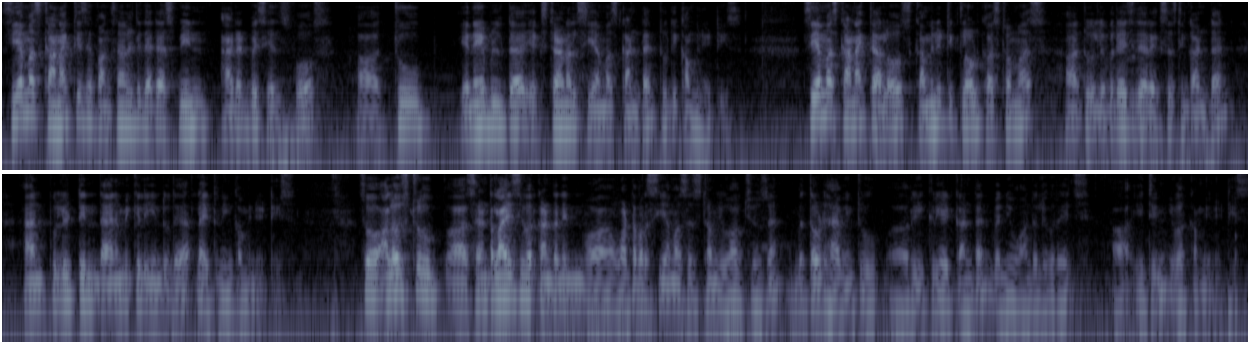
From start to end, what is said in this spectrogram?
CMS Connect is a functionality that has been added by Salesforce uh, to enable the external CMS content to the communities. CMS Connect allows community cloud customers uh, to leverage their existing content and pull it in dynamically into their Lightning communities. So allows to uh, centralize your content in uh, whatever CMS system you have chosen without having to uh, recreate content when you want to leverage uh, it in your communities.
